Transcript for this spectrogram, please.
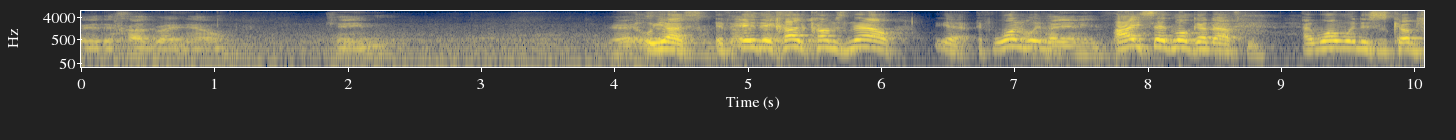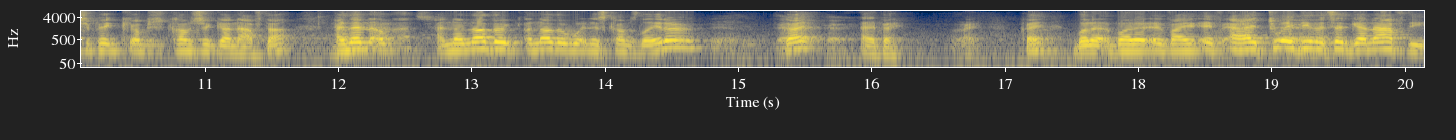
Eid Echad right now came. Yeah, Oh, yes, if Eid Echad comes now, yeah, if one Don't witness, pay anything. I said lo ganafti, and one witness is comes comes comes to ganafta, and then um, and another another witness comes later, Yeah, then okay, I I pay, right, okay, but uh, but if I if I had two edim that said ganafti,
